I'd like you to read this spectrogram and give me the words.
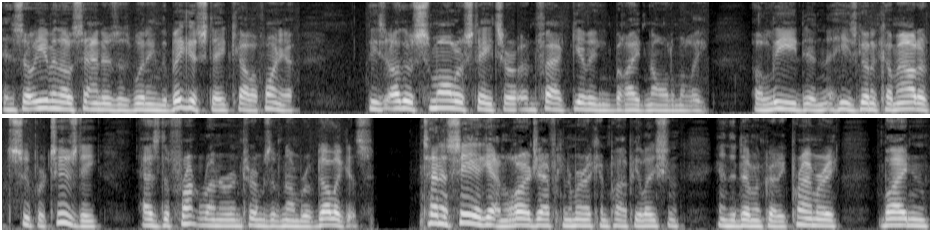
And so even though Sanders is winning the biggest state, California, these other smaller states are in fact giving Biden ultimately a lead, and he's going to come out of Super Tuesday as the front runner in terms of number of delegates. Tennessee, again, large African American population in the Democratic primary. Biden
